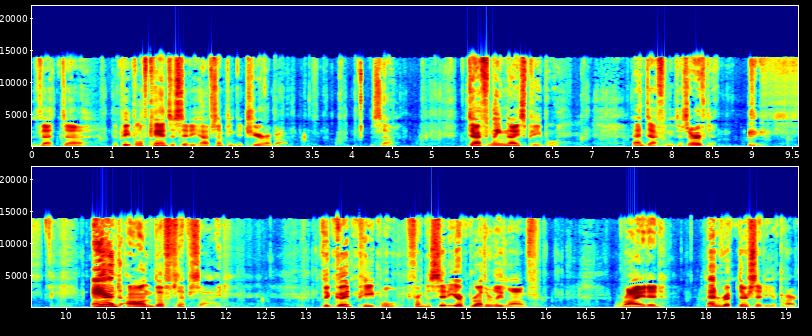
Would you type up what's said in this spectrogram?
that uh, the people of Kansas City have something to cheer about. So definitely nice people and definitely deserved it. and on the flip side, the good people from the city of brotherly love rioted and ripped their city apart.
